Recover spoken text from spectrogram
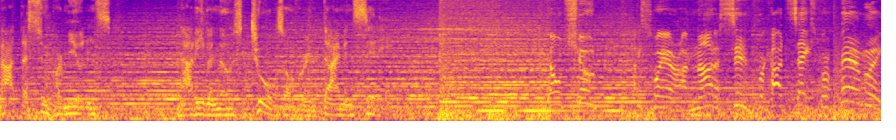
Not the super mutants. Not even those tools over in Diamond City. Don't shoot! I swear, I'm not a synth. For God's sakes, we're family!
